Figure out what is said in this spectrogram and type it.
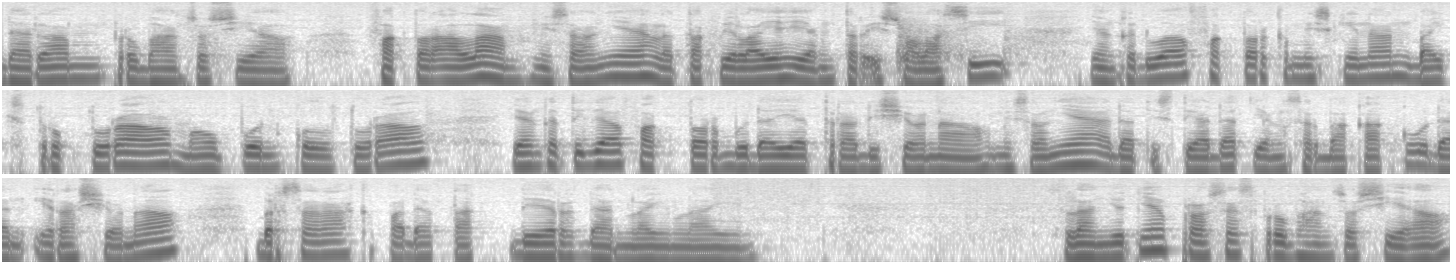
dalam perubahan sosial faktor alam, misalnya letak wilayah yang terisolasi. Yang kedua, faktor kemiskinan baik struktural maupun kultural. Yang ketiga, faktor budaya tradisional, misalnya adat istiadat yang serba kaku dan irasional, berserah kepada takdir dan lain-lain. Selanjutnya, proses perubahan sosial.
